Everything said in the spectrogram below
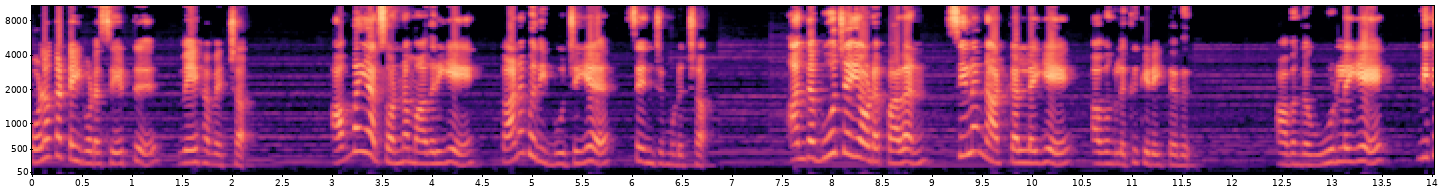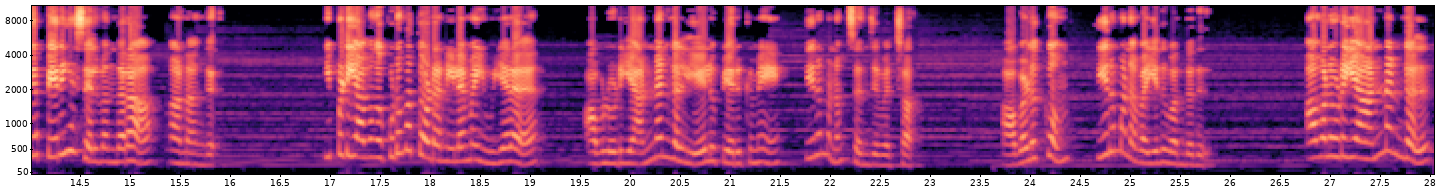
கொலக்கட்டை கூட சேர்த்து வேக வச்சா. ஔவையார் சொன்ன மாதிரியே கணபதி பூஜைய செஞ்சு முடிச்சா. அந்த பூஜையோட பலன் சில நாட்கள்லயே அவங்களுக்கு கிடைத்தது. அவங்க ஊர்லயே மிகப்பெரிய செல்வந்தரா ஆனாங்க. இப்படி அவங்க குடும்பத்தோட நிலைமை உயர அவளுடைய அண்ணன்கள் ஏழு பேருக்குமே திருமணம் செஞ்சு வச்சா. அவளுக்கும் திருமண வயது வந்தது. அவளுடைய அண்ணன்கள்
